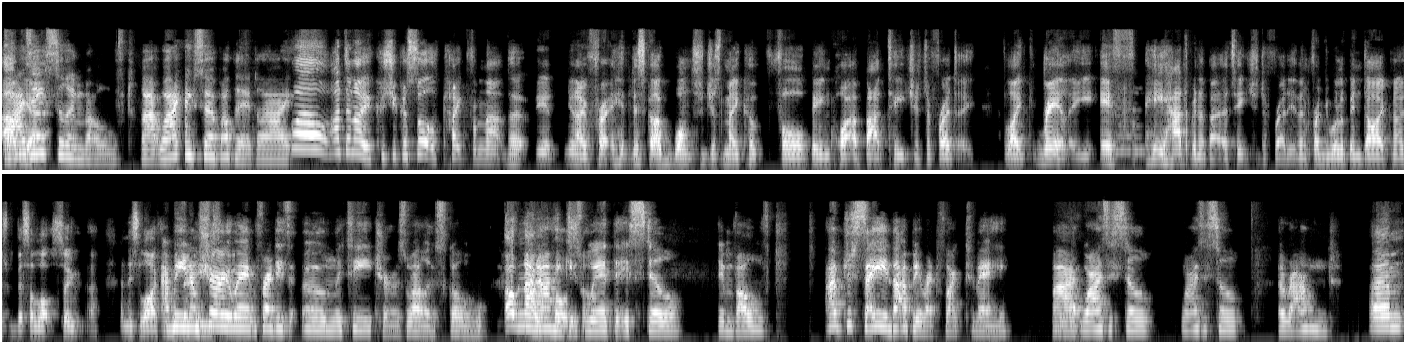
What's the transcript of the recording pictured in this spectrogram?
Oh, why oh, is he still involved? Like, why are you so bothered? Like, well, I don't know, because you could sort of take from that that, you know, Fred, this guy wants to just make up for being quite a bad teacher to Freddie. Like, really, if he had been a better teacher to Freddie, then Freddie would have been diagnosed with this a lot sooner, and his life. I mean, I'm easier. sure he weren't Freddie's only teacher as well at school. Oh no, and I think it's not. weird that he's still involved I'm just saying that'd be a red flag to me. Like, yeah. why is he still? Why is he still around? Um.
